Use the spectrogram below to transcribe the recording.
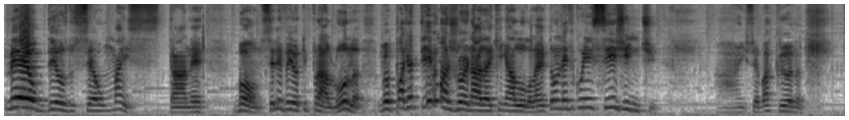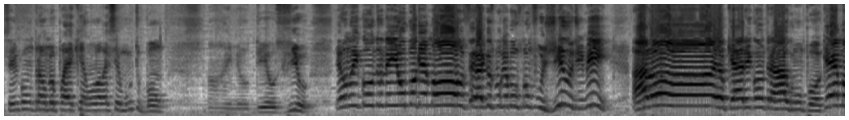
Meu Deus do céu. Mas tá, né? Bom, se ele veio aqui pra Lola, o meu pai já teve uma jornada aqui em Alola, né? Então ele deve conhecer gente. Ah, isso é bacana. Se eu encontrar o meu pai aqui em Alola vai ser muito bom. Ai, meu Deus, viu? Eu não encontro nenhum Pokémon! Será que os Pokémon estão fugindo de mim? Alô, eu quero encontrar algum Pokémon!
